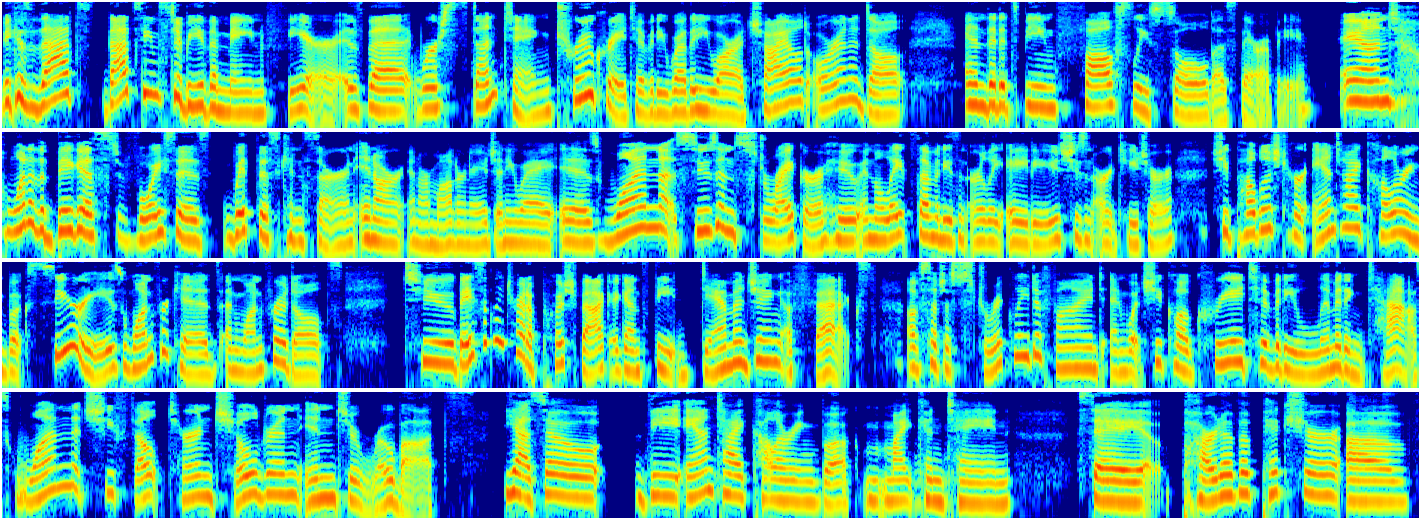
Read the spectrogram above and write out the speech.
Because that's, that seems to be the main fear is that we're stunting true creativity, whether you are a child or an adult, and that it's being falsely sold as therapy. And one of the biggest voices with this concern in our, in our modern age anyway, is one Susan Striker, who in the late 70s and early 80s, she's an art teacher. She published her anti-coloring book series, one for kids and one for adults, to basically try to push back against the damaging effects of such a strictly defined and what she called creativity limiting task, one that she felt turned children into robots. Yeah, so the anti-coloring book might contain, say, part of a picture of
